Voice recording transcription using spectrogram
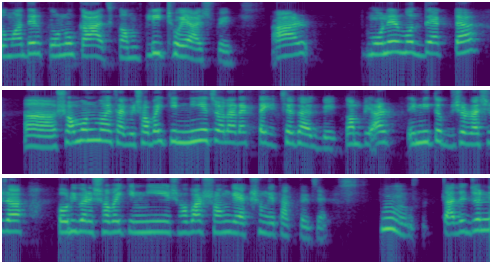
তোমাদের কোনো কাজ কমপ্লিট হয়ে আসবে। আর মনের মধ্যে একটা সমন্বয় থাকবে। সবাইকে নিয়ে চলার একটা ইচ্ছে থাকবে। কমপ্লিট আর এমনি তো পরিবারের সবাইকে নিয়ে সবার সঙ্গে একসঙ্গে থাকতে চায়। হুম, তাদের জন্য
